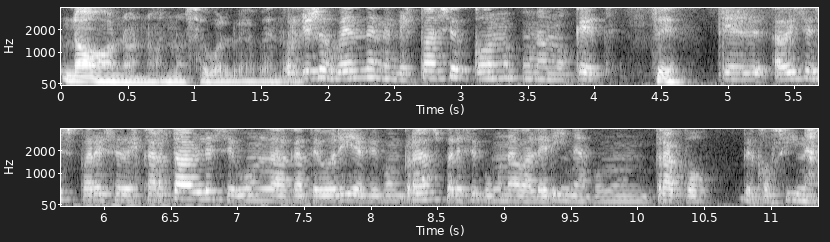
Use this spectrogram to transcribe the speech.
no, no, no, no se vuelve a vender. porque ellos venden el espacio con una moquette. Sí, que a veces parece descartable según la categoría que compras, parece como una bailarina, como un trapo de cocina.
